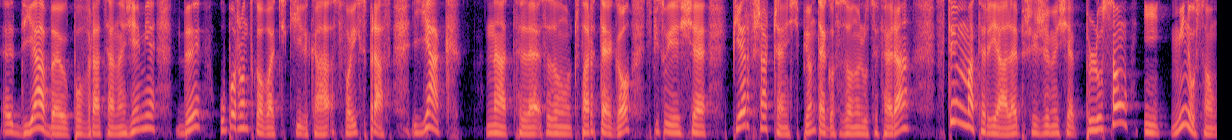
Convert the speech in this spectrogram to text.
e, diabeł powraca na Ziemię, by uporządkować kilka swoich spraw. Jak na tle sezonu czwartego spisuje się pierwsza część piątego sezonu Lucyfera. W tym materiale przyjrzymy się plusom i minusom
